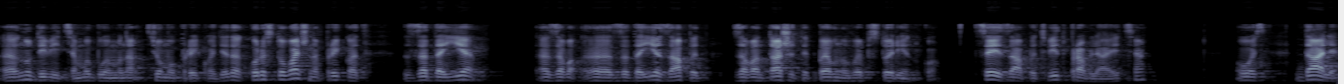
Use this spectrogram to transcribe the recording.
Е, Ну, дивіться, ми будемо на цьому прикладі. Так? Користувач, наприклад, задає, е, е, задає запит завантажити певну веб-сторінку. Цей запит відправляється. Ось. Далі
